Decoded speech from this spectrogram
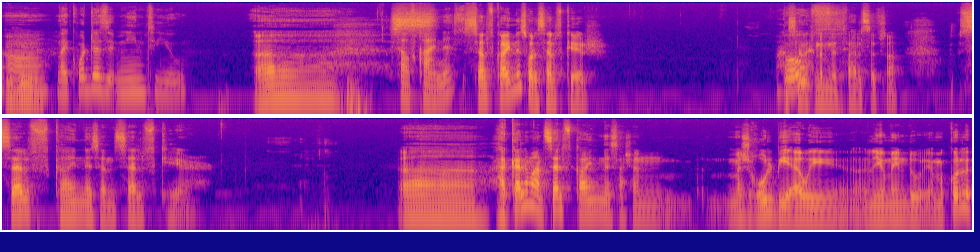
Uh, like, what does it mean to you? آه Self kindness. سيلف كايندنس ولا سيلف كير؟ حاسس إن Both. إحنا بنتفلسف صح؟ سيلف كايندنس اند سيلف كير آه هتكلم عن سيلف كايندنس عشان مشغول بيه قوي اليومين دول يعني كل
